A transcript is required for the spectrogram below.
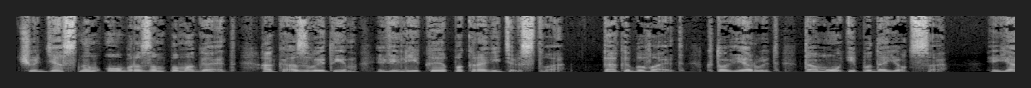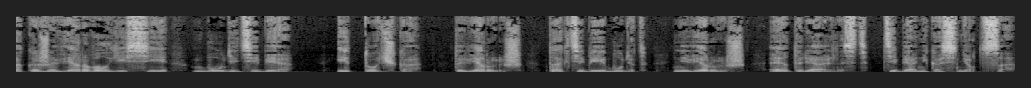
чудесным образом помогает, оказывает им великое покровительство. Так и бывает. Кто верует, тому и подается. Яко же веровал еси, буди тебе. И точка. Ты веруешь, так тебе и будет. Не веруешь, это реальность, тебя не коснется.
